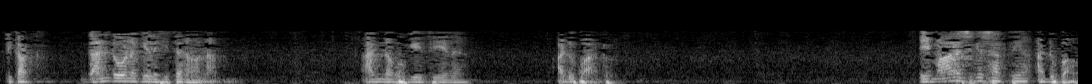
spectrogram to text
ටිකක් ගන්න ඕන කියලා හිතනවා නම් අන්න ඔහුගේ තියෙන අඩුපාඩු. ඒ මානසික ශක්තිය අඩු බව.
